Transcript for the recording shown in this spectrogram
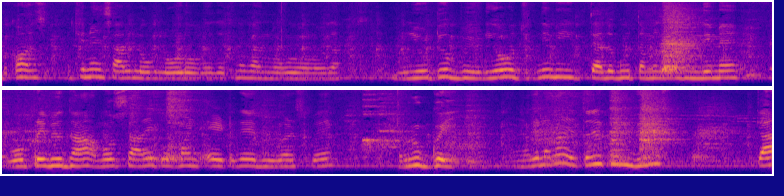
because इतने सारे लोग लोड हो गए थे, इतने सारे लोग लोड हो गए यूट्यूब वीडियो जितनी भी तेलुगु, तमिल और हिंदी में वो प्रीव्यू था, वो सारे 2.8 के व्यूवर्स पे रुक गई। मुझे लगा, इतने कम व्यूज़ क्या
